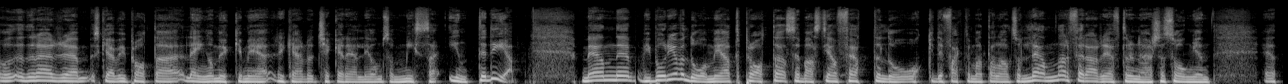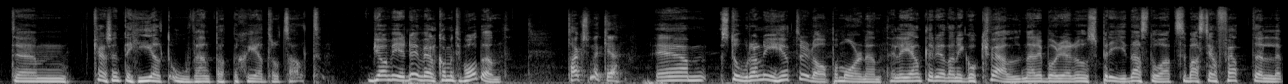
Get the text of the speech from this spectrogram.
och det där eh, ska vi prata länge och mycket med Riccardo Ceccarelli om så missa inte det. Men vi börjar väl då med att prata Sebastian Vettel då och det faktum att han alltså lämnar Ferrari efter den här säsongen. Ett um, kanske inte helt oväntat besked trots allt. Björn Wirde, välkommen till podden. Tack så mycket. Um, stora nyheter idag på morgonen, eller egentligen redan igår kväll när det började att spridas då att Sebastian Vettel uh,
